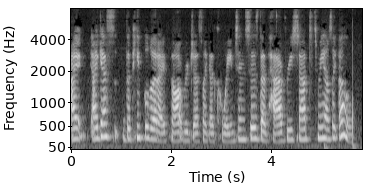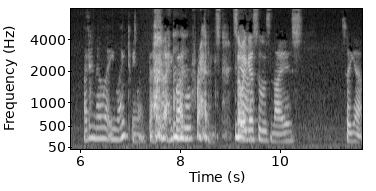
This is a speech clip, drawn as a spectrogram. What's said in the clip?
i i guess the people that i thought were just like acquaintances that have reached out to me i was like oh i didn't know that you liked me like that i'm glad Mhm. we're friends so i guess it was nice so yeah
